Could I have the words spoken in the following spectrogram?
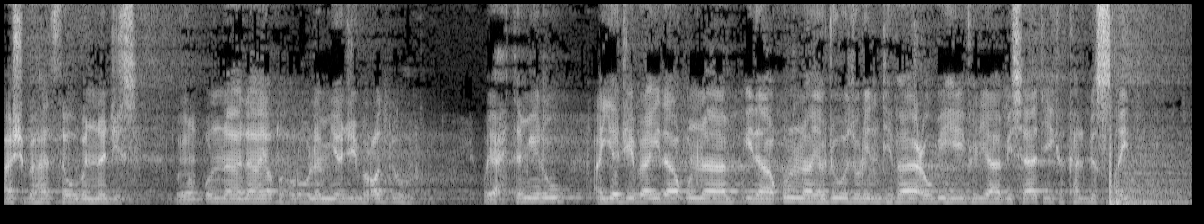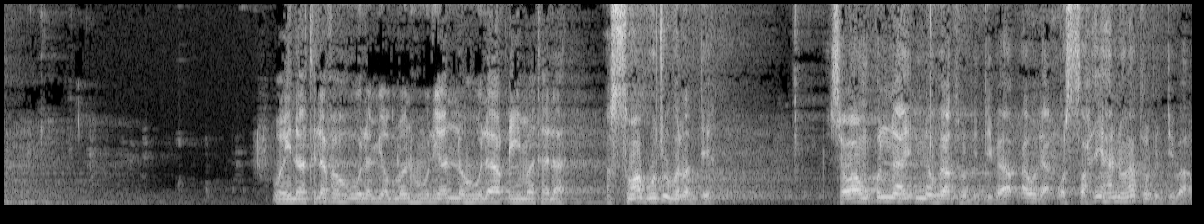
أشبه الثوب النجس وإن قلنا لا يطهر لم يجب رده ويحتمل أن يجب إذا قلنا, إذا قلنا يجوز الانتفاع به في اليابسات ككلب الصيد. وإن أتلفه لم يضمنه لأنه لا قيمة له. الصواب وجوب رده. سواء قلنا إنه يطهر بالدباغ أو لا والصحيح أنه يطهر بالدباغ.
